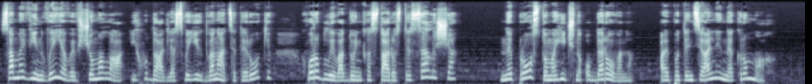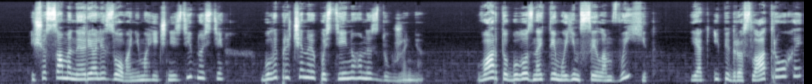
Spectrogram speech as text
Саме він виявив, що мала і худа для своїх 12 років хвороблива донька старости селища не просто магічно обдарована, а й потенціальний некромах. І що саме нереалізовані магічні здібності були причиною постійного нездужання. Варто було знайти моїм силам вихід, як і підросла трохи,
